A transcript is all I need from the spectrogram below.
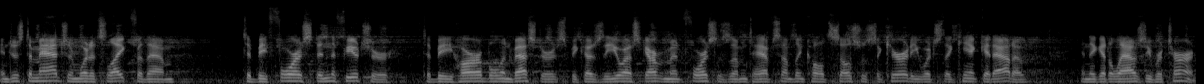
and just imagine what it's like for them to be forced in the future to be horrible investors because the U.S. government forces them to have something called Social Security, which they can't get out of, and they get a lousy return.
